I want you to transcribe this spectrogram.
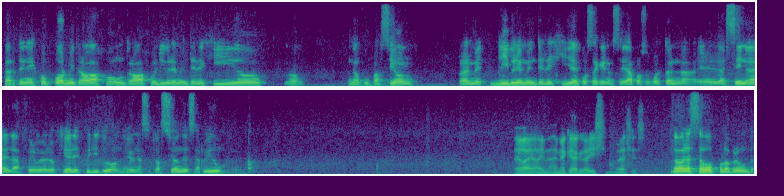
pertenezco por mi trabajo, un trabajo libremente elegido, una ocupación realmente, libremente elegida, cosa que no se da, por supuesto, en la, escena de la fenomenología del espíritu, donde hay una situación de servidumbre. Ahí me queda clarísimo, gracias. No, gracias a vos por la pregunta.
